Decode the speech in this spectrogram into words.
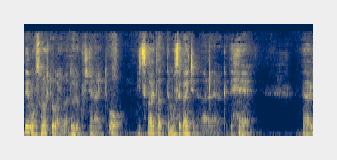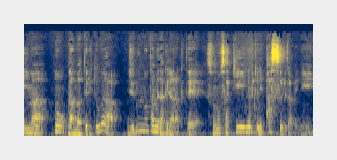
でもその人が今努力してないといつまでたっても世界一にはならないわけで今の頑張ってる人が自分のためだけじゃなくてその先の人にパスするために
